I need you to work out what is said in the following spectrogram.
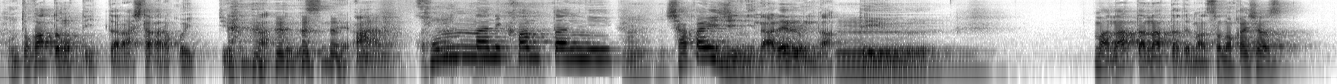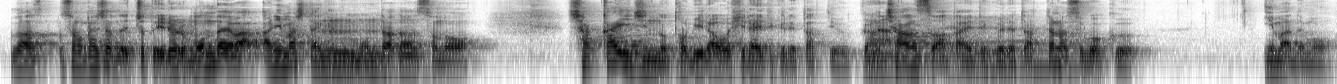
本当かと思って行ったら明日から来いっていうふうになってですね、あ、こんなに簡単に社会人になれるんだっていう、うん。まあ、なったなったで、まあ、その会社は、その会社でちょっといろいろ問題はありましたけども、うん。ただ、その、社会人の扉を開いてくれたっていうか、チャンスを与えてくれたっていうのはすごく、今でも、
